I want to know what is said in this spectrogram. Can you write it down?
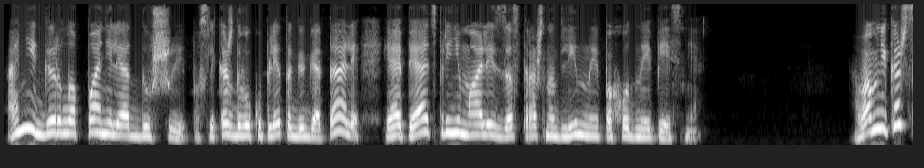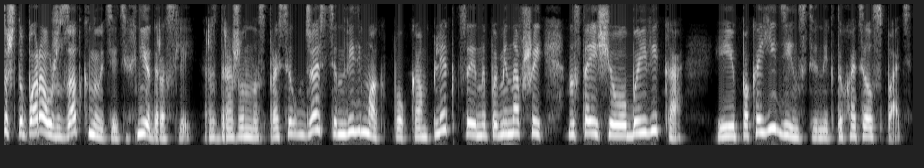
Они горлопанили от души, после каждого куплета гоготали и опять принимались за страшно длинные походные песни. «Вам не кажется, что пора уже заткнуть этих недорослей?» — раздраженно спросил Джастин Ведьмак по комплекции, напоминавший настоящего боевика, и пока единственный, кто хотел спать.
